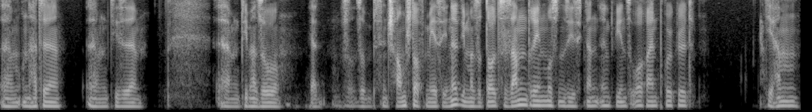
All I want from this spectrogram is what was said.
ähm, und hatte ähm, diese, ähm, die man so ja, so, so ein bisschen schaumstoffmäßig, ne, die man so doll zusammendrehen muss und sie sich dann irgendwie ins Ohr reinbröckelt. Die haben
